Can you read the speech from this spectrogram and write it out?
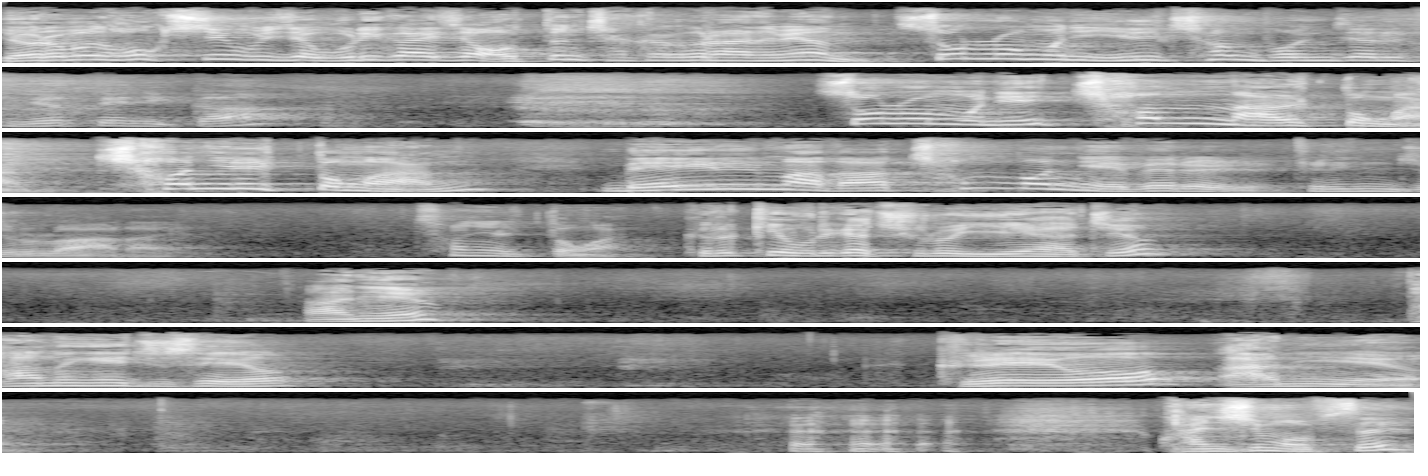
여러분 혹시 이제 우리가 이제 어떤 착각을 하냐면 솔로몬이 1천 번제를 드렸다니까 솔로몬이 천날 동안 천일 동안 매일마다 천번 예배를 드린 줄로 알아요. 천일 동안 그렇게 우리가 주로 이해하죠? 아니에요? 반응해 주세요. 그래요? 아니에요. 관심 없어요?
